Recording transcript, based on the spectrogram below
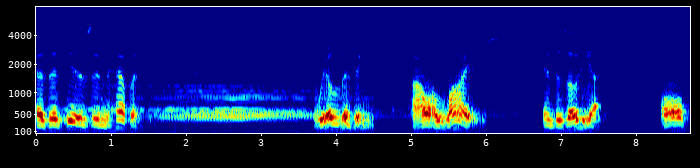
as it is in heaven. We're living our lives in the zodiac. All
